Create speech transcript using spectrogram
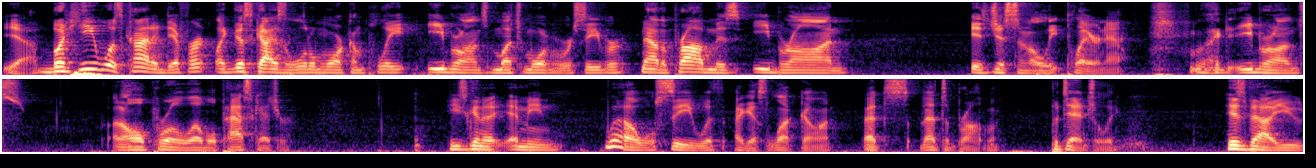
yeah but he was kind of different. Like this guy's a little more complete. Ebron's much more of a receiver. Now the problem is Ebron is just an elite player now. Like Ebron's an all pro level pass catcher. He's gonna i mean well we'll see with i guess luck gone. That's that's a problem potentially. His value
